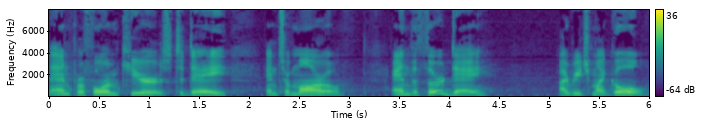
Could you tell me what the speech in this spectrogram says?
and perform cures today and tomorrow, and the third day I reach my goal.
